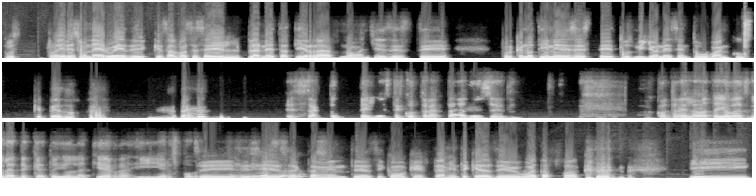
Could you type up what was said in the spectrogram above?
pues tú eres un héroe de que salvaste el planeta Tierra, no manches, este, ¿por qué no tienes este tus millones en tu banco? ¿Qué pedo? Exacto, peleaste contra Thanos contra la batalla más grande que ha tenido la Tierra y eres pobre. Sí, sí, sí, exactamente. Así como que también te quedas de what the fuck. y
